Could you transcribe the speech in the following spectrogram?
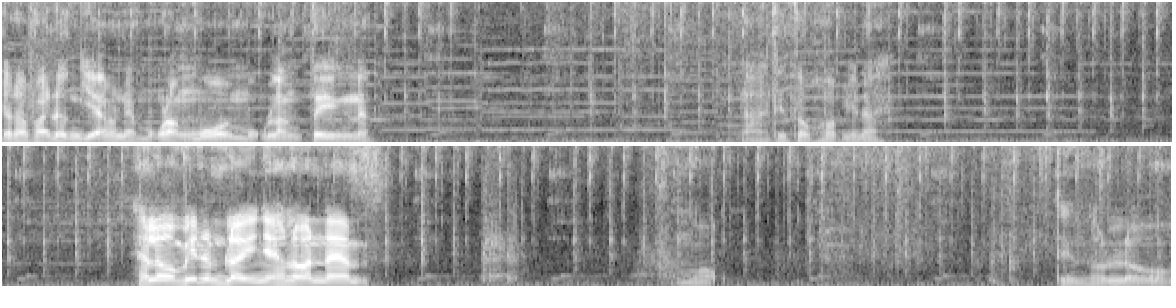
Chứ đâu phải đơn giản anh em một lần mua, một lần tiền nè. Đây, tiếp tục hộp như đây. Hello viết em lì nha. Hello, anh em một. Tiền thổ lộ.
